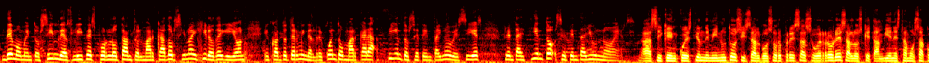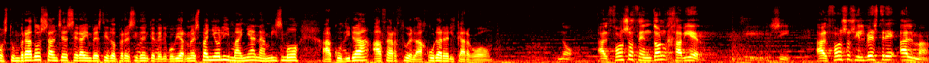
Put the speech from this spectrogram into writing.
De momento sin deslices. Por lo tanto, el marcador, si no hay giro de guion, en cuanto termine el recuento, marcará 179 síes frente a 171 noes. Así que en cuestión de minutos y salvo sorpresas o errores a los que también estamos acostumbrados, Sánchez será investido presidente del gobierno español y mañana mismo acudirá a Zarzuela a jurar el cargo. No. Alfonso Cendón Javier. Sí. Alfonso Silvestre Alma.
